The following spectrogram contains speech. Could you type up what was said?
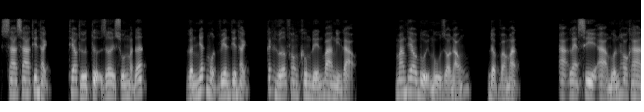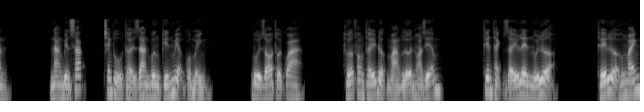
xa xa thiên thạch, theo thứ tự rơi xuống mặt đất. Gần nhất một viên thiên thạch, cách hứa phong không đến ba nghìn gạo. Mang theo đuổi mù gió nóng, đập vào mặt. Alexi a muốn ho khan. Nàng biến sắc, tranh thủ thời gian bưng kín miệng của mình. Bụi gió thổi qua. Hứa phong thấy được mảng lớn hỏa diễm. Thiên thạch giấy lên núi lửa. Thế lửa hưng mãnh,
